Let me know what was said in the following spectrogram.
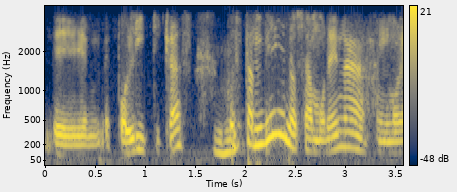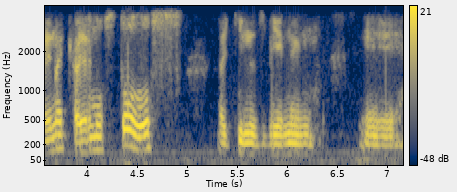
de, políticas, pues también, o sea, Morena, en Morena caemos todos, hay quienes vienen eh,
